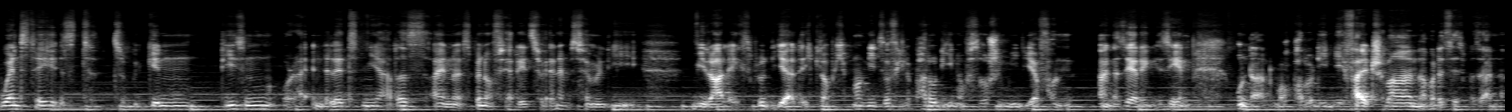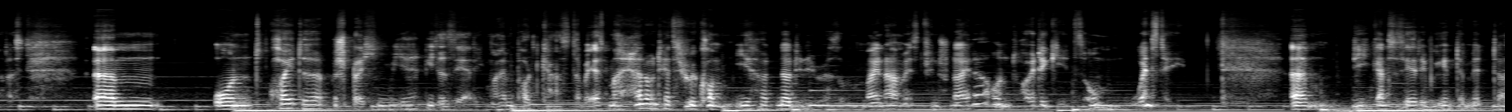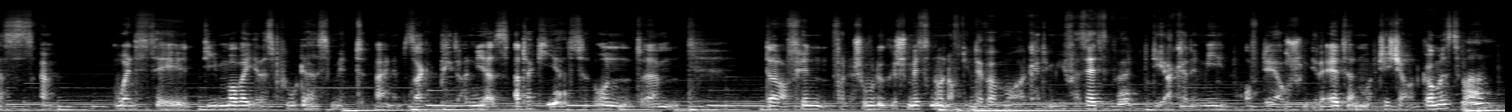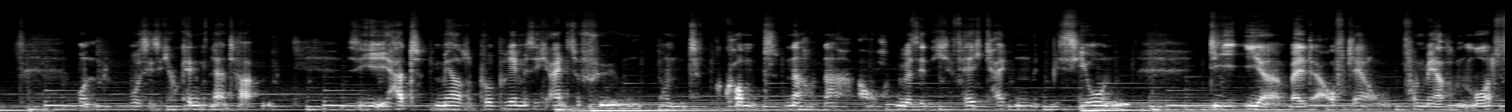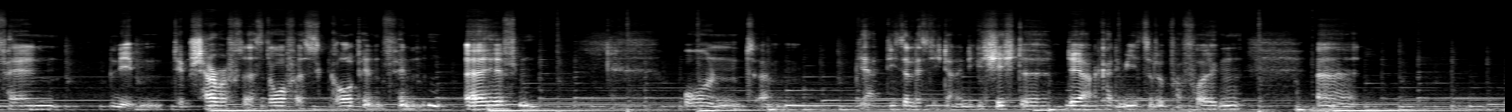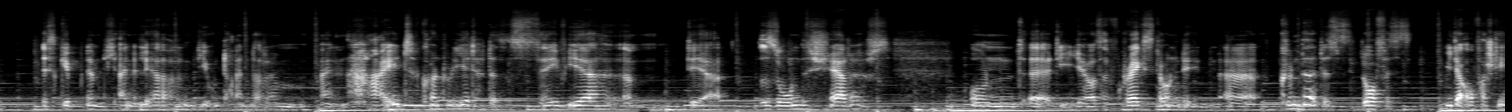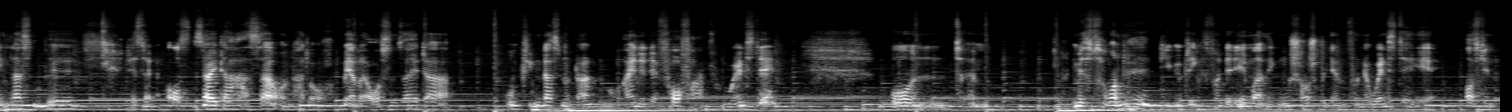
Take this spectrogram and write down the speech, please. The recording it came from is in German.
Wednesday ist zu Beginn diesen oder Ende letzten Jahres eine Spin-off-Serie zu Adams Family viral explodiert. Ich glaube, ich habe noch nie so viele Parodien auf Social Media von einer Serie gesehen. Unter anderem auch Parodien, die falsch waren, aber das ist was anderes. Ähm, und heute besprechen wir diese Serie mal im Podcast. Aber erstmal hallo und herzlich willkommen. Ihr hört Nerd Universum. Mein Name ist Finn Schneider und heute geht es um Wednesday. Ähm, die ganze Serie beginnt damit, dass ähm, Wednesday die Mobber ihres Bruders mit einem Sack Piranhas attackiert und ähm, daraufhin von der Schule geschmissen und auf die Nevermore Akademie versetzt wird. Die Akademie, auf der auch schon ihre Eltern Morticia und Gomez waren und wo sie sich auch kennengelernt haben. Sie hat mehrere Probleme, sich einzufügen und bekommt nach und nach auch übersinnliche Fähigkeiten mit Missionen, die ihr bei der Aufklärung von mehreren Mordfällen neben dem Sheriff des Dorfes Golpin finden, äh, helfen. Und ähm, ja, diese lässt sich dann in die Geschichte der Akademie zurückverfolgen. Äh, es gibt nämlich eine Lehrerin, die unter anderem einen Hyde kontrolliert hat. Das ist Xavier, ähm, der Sohn des Sheriffs und äh, die Joseph Craigstone, den äh, Gründer des Dorfes, wieder auferstehen lassen will. Der ist ein Außenseiterhasser und hat auch mehrere Außenseiter umbringen lassen, unter anderem auch eine der Vorfahren von Wednesday. Und ähm, Miss Thornhill, die übrigens von der ehemaligen Schauspielerin von der Wednesday aus den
